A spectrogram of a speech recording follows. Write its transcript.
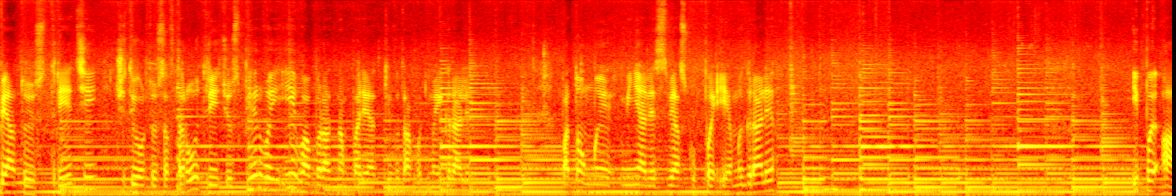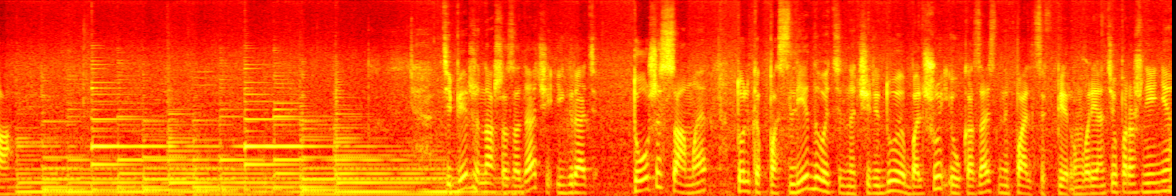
пятую с третьей, четвертую со второй, третью с первой и в обратном порядке. Вот так вот мы играли. Потом мы меняли связку ПМ, играли. И ПА. Теперь же наша задача играть то же самое, только последовательно чередуя большой и указательный пальцы в первом варианте упражнения.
